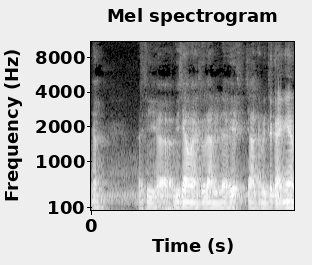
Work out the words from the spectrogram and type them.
nhé thì uh, video này tôi làm đến đây hết. Chào tạm biệt tất cả anh em.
